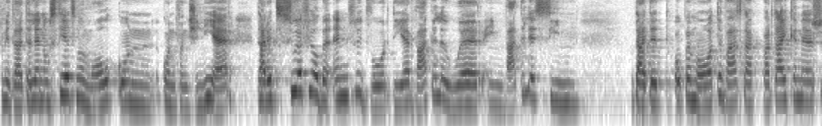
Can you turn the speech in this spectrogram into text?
met dat hulle nog steeds normaal kon kon funksioneer, dat dit soveel beïnvloed word deur wat hulle hoor en wat hulle sien dat dit op 'n mate was dat party kinders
